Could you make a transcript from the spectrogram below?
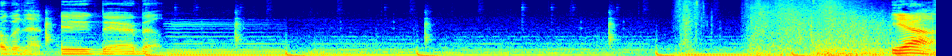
Open that big bear belt. Yeah.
